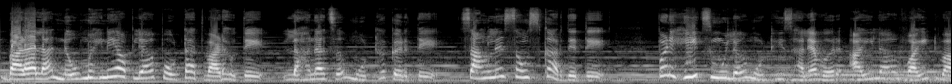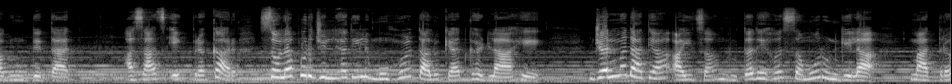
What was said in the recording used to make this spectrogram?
बाळाला नऊ महिने आपल्या पोटात वाढवते लहानाचं मोठं करते चांगले संस्कार देते. पण हीच मुलं मोठी झाल्यावर आईला वाईट वागणूक देतात. असाच एक प्रकार सोलापूर जिल्ह्यातील मोहोळ तालुक्यात घडला आहे. जन्मदात्या आईचा मृतदेह समोरून गेला मात्र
